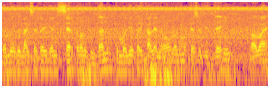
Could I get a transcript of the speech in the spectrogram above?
ગમ્યો તો લાઈક સબસ્ક્રાઈબ અને શેર કરવાનું ભૂલતા નહીં. તો મળીએ ફરી કાલે નવા વ્લોગમાં ત્યાં સુધી જય હિન્દ. બાય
